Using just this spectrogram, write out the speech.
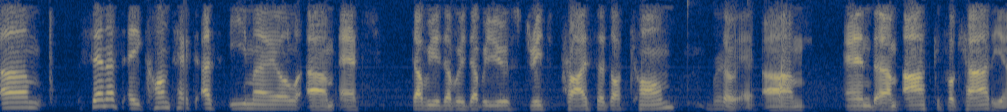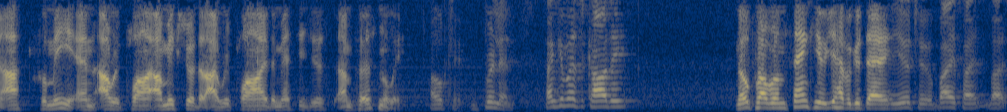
um, send us a contact us email um, at www.streetpricer.com. Brilliant. So, um, and um, ask for Cardy and ask for me, and I'll reply. I'll make sure that I reply the messages um, personally. okay. Brilliant. Thank you, Mr. Cardy. No problem. Thank you. You have a good day. You too. Bye. Bye. Bye.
